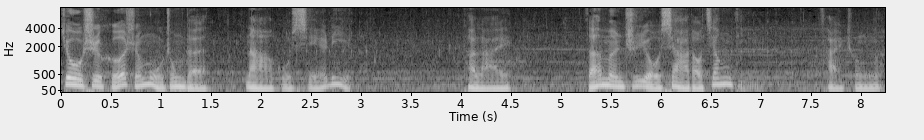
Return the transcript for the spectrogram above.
就是河神墓中的那股邪力了。看来，咱们只有下到江底，才成了。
